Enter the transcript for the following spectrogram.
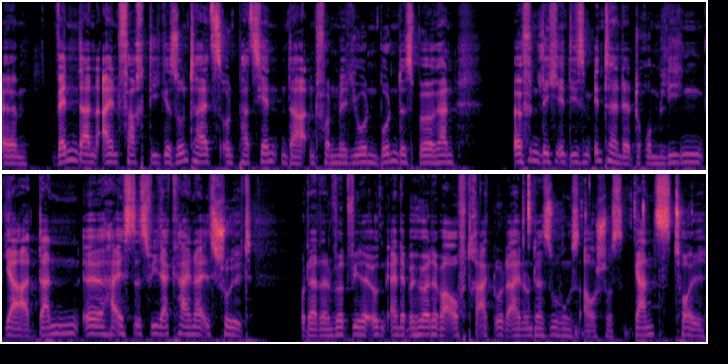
ähm, wenn dann einfach die Gesundheits- und Patientendaten von Millionen Bundesbürgern öffentlich in diesem Internet rumliegen, ja, dann äh, heißt es wieder, keiner ist schuld. Oder dann wird wieder irgendeine Behörde beauftragt oder ein Untersuchungsausschuss. Ganz toll.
